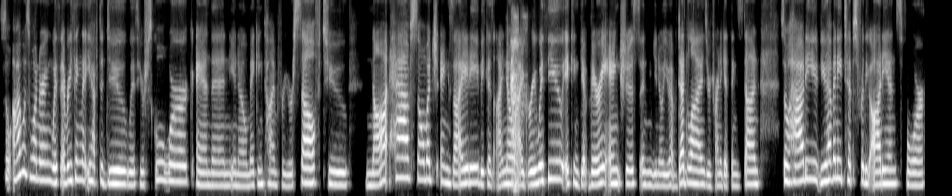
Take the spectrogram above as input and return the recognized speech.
So I was wondering with everything that you have to do with your schoolwork and then, you know, making time for yourself to not have so much anxiety because I know I agree with you. It can get very anxious and you know, you have deadlines, you're trying to get things done. So how do you do you have any tips for the audience for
